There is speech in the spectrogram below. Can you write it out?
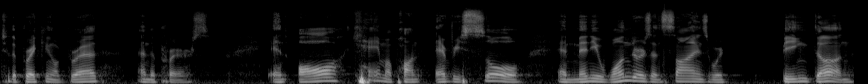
to the breaking of bread and the prayers. And all came upon every soul, and many wonders and signs were being done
